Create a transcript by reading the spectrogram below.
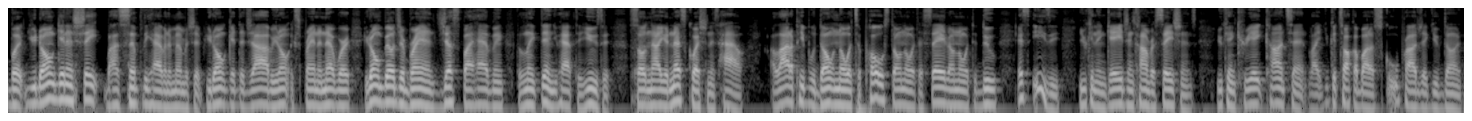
but you don't get in shape by simply having a membership. You don't get the job, you don't expand the network, you don't build your brand just by having the LinkedIn. You have to use it. So now your next question is how? A lot of people don't know what to post, don't know what to say, don't know what to do. It's easy. You can engage in conversations. You can create content. Like you could talk about a school project you've done,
